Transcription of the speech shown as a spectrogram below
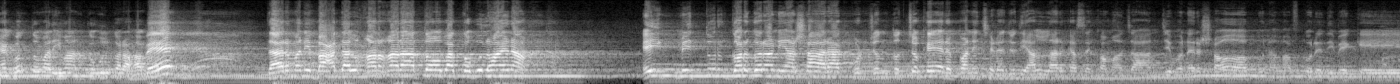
এখন তোমার ঈমান কবুল করা হবে। তার মানে বাদাল গারগারা তওবা কবুল হয় না। এই মৃত্যুর গড়গড়ানি আসার আগ পর্যন্ত চোখের পানি ছেড়ে যদি আল্লাহর কাছে ক্ষমা চান, জীবনের সব গুনাহ মাফ করে দিবে কে?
